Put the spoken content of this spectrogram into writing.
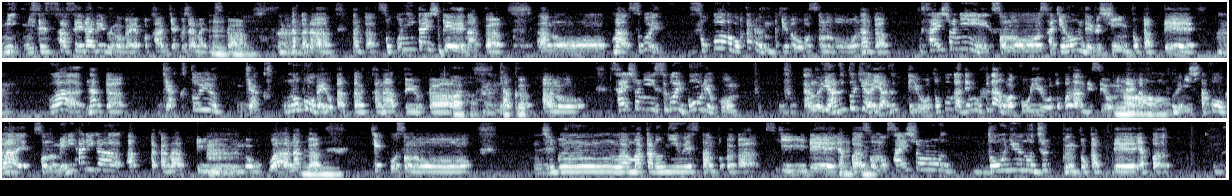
見、見せさせられるのがやっぱ観客じゃないですか。うんだから、なんかそこに対して、なんか、あのーまあすごい、そこはわかるんだけど、その、なんか、最初に、その、酒飲んでるシーンとかって、うんは、なんか、逆という、逆の方が良かったかなというか、はいはい。うんなんか、あの、最初にすごい暴力を、ふあの、やるときはやるっていう男が、でも普段はこういう男なんですよ、みたいな風にした方が、そのメリハリがあったかなっていうのは、なんか、結構その、自分はマカロニウエスタンとかが好きで、やっぱその最初の導入の10分とかって、やっぱ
